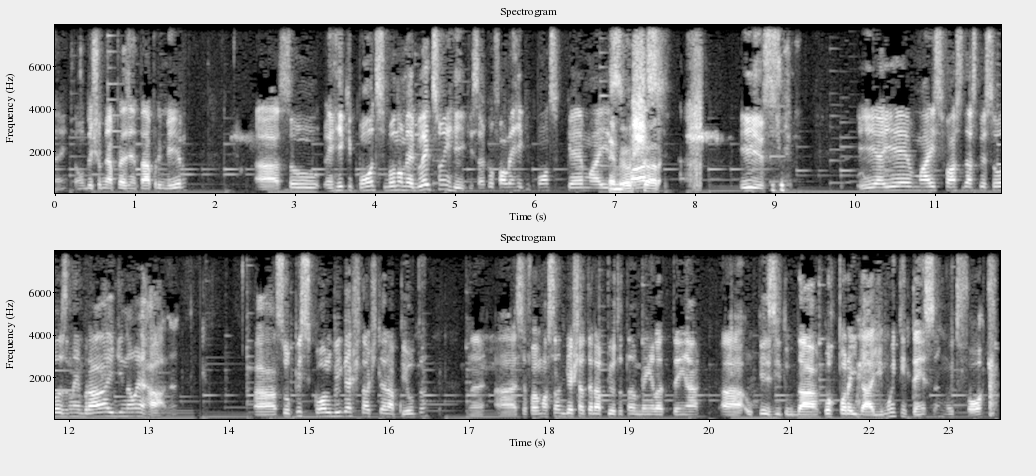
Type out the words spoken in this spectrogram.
né? Então deixa eu me apresentar primeiro. Ah, sou Henrique Pontes, meu nome é Gleidson Henrique, só que eu falo Henrique Pontes porque é mais é meu fácil. Isso. E aí é mais fácil das pessoas lembrar e de não errar, né? Ah, sou psicólogo e gestalterapeuta, né? Ah, essa formação de gestalterapeuta também ela tem a, a, o quesito da corporeidade muito intensa, muito forte.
